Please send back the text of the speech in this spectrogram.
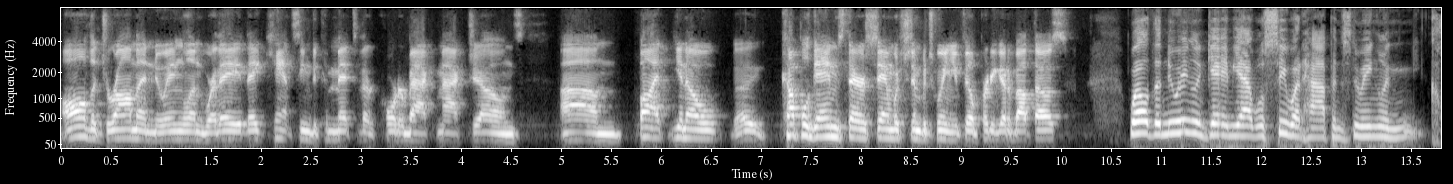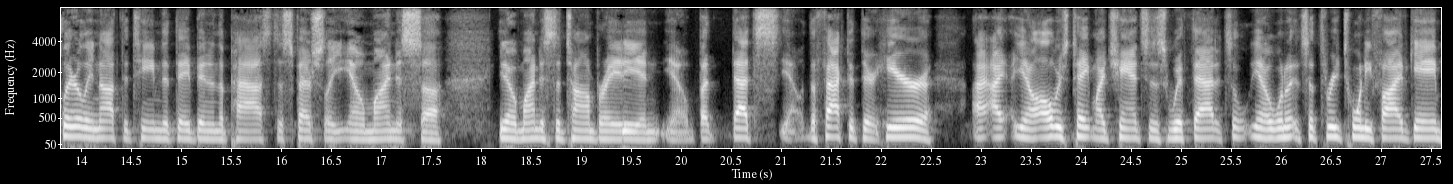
all the drama in New England where they they can't seem to commit to their quarterback Mac Jones. Um, but you know, a couple games there sandwiched in between. You feel pretty good about those. Well, the New England game, yeah, we'll see what happens. New England clearly not the team that they've been in the past, especially you know minus uh, you know minus the Tom Brady and you know, but that's you know the fact that they're here. I, I you know always take my chances with that. It's a you know when it's a three twenty five game,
